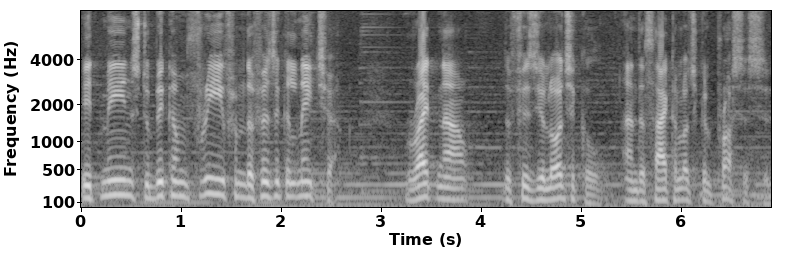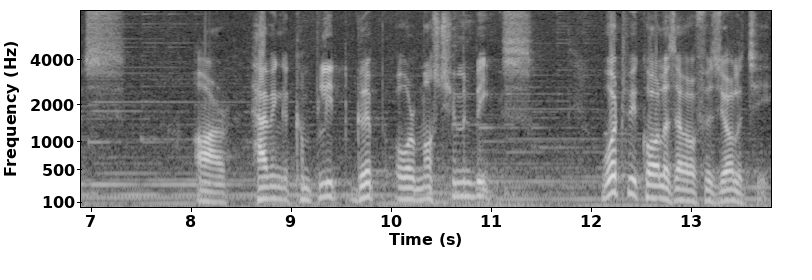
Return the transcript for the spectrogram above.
it means to become free from the physical nature. Right now, the physiological and the psychological processes are having a complete grip over most human beings. What we call as our physiology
